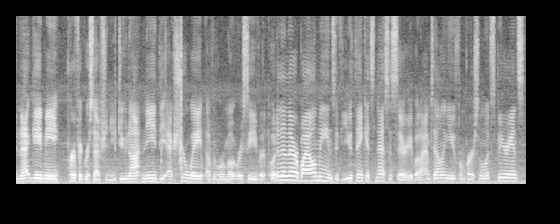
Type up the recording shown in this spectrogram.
And that gave me perfect reception. You do not need the extra weight of a remote receiver. Put it in there by all means if you think it's necessary, but I'm telling you from personal experience,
